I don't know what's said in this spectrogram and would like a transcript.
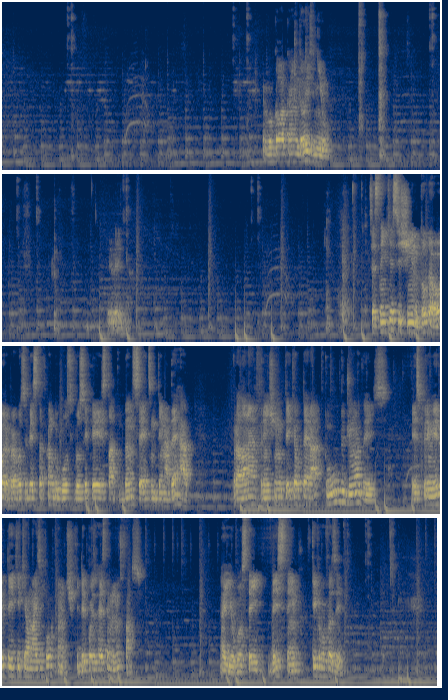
Eu vou colocar em 2000. Beleza. Vocês têm que ir assistindo toda hora para você ver se está ficando do gosto que você quer, se está tudo dando certo, se não tem nada errado. Para lá na frente não ter que alterar tudo de uma vez. Esse primeiro take aqui é o mais importante, que depois o resto é muito fácil. Aí, eu gostei desse tempo. O que, que eu vou fazer?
